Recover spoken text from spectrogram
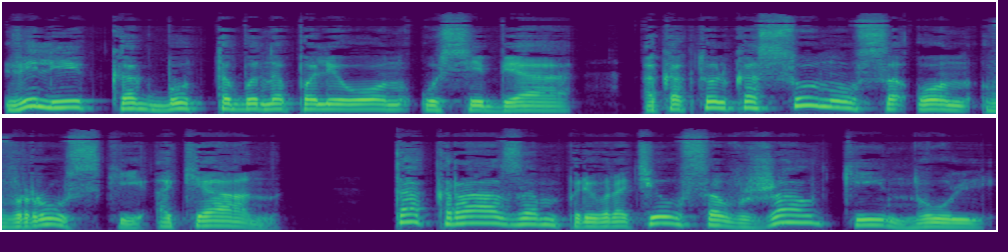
Велик, как будто бы Наполеон у себя, а как только сунулся он в русский океан, так разом превратился в жалкий нуль.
